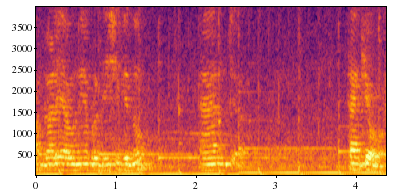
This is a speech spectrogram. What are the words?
പങ്കാളിയാവുമെന്ന് ഞാൻ പ്രതീക്ഷിക്കുന്നു. ആൻഡ് താങ്ക് യു ഓഫ്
